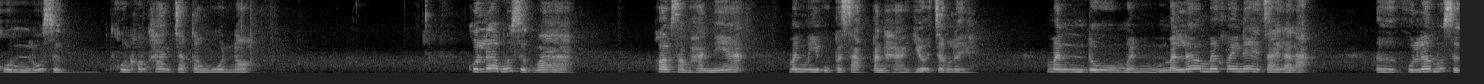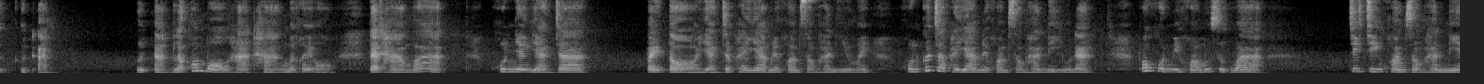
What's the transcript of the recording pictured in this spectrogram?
คุณรู้สึกคุณค่อนข้างจะกังวลเนาะคุณเริ่มรู้สึกว่าความสัมพันธ์เนี้ยมันมีอุปสรรคปัญหาเยอะจังเลย มันดูเหมือนมันเริ่มไม่ค่อยแน่ใจแล้วล่ะ เออคุณเริ่มรู้สึกอึดอัด อึดอัดแล้วก็มองหาทางไม่ค่อยออก แต่ถามว่าคุณยังอยากจะไปต่ออยากจะพยายามในความสัมพันธ์นี้อยู่ไหม คุณก็จะพยายามในความสัมพันธ์นี้อยู่นะ เพราะคุณมีความรู้สึกว่าจริง ๆ ความสัมพันธ์นี้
